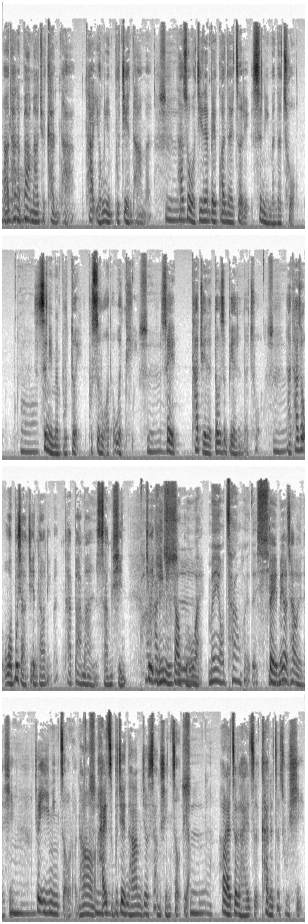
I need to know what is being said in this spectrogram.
然后他的爸妈去看他。他永远不见他们。是，他说：“我今天被关在这里是你们的错，哦，是你们不对，不是我的问题。”是，所以他觉得都是别人的错。是，那他说：“我不想见到你们。”他爸妈很伤心，就移民到国外，没有忏悔的心。对，没有忏悔的心，就移民走了。然后孩子不见他们，就伤心走掉。是，后来这个孩子看了这出戏，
